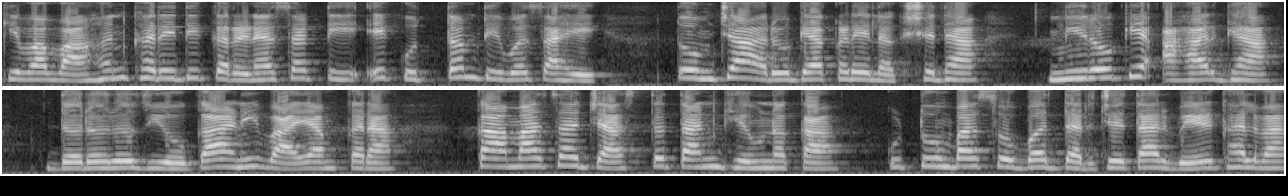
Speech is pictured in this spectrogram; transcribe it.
किंवा वाहन खरेदी करण्यासाठी एक उत्तम दिवस आहे. तुमच्या आरोग्याकडे लक्ष द्या. निरोगी आहार घ्या. दररोज योगा आणि व्यायाम करा. कामाचा जास्त ताण घेऊ नका. कुटुंबासोबत दर्जेदार वेळ घालवा.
